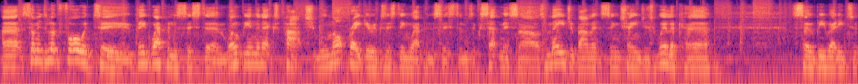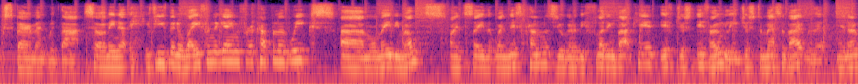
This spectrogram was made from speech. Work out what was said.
Uh, something to look forward to. Big weapons system. Won't be in the next patch. Will not break your existing weapon systems except missiles. Major balancing changes will occur so be ready to experiment with that. So I mean, uh, if you've been away from the game for a couple of weeks um, or maybe months, I'd say that when this comes, you're going to be flooding back here, if just if only just to mess about with it, you know.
